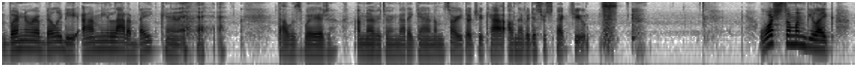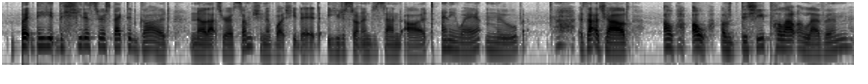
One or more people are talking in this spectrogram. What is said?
Vulnerability, I'm a lot of bacon. that was weird. I'm never doing that again. I'm sorry, Doja Cat. I'll never disrespect you. Watch someone be like, but they, they, she disrespected God. No, that's your assumption of what she did. You just don't understand art. Anyway, move. Is that a child? Oh, oh, oh, did she pull out 11?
